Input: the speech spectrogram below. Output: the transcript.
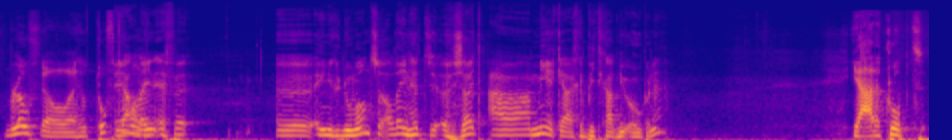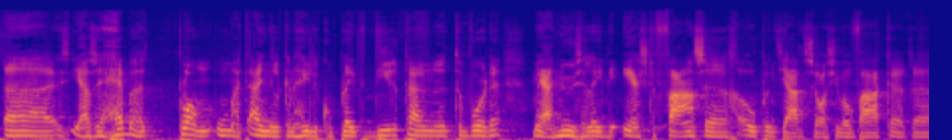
belooft wel heel tof te Ja, worden. alleen even enige nuance. Alleen het eh, Zuid-Amerika-gebied gaat nu openen. Ja, dat klopt. Eh, ja, ze hebben het plan om uiteindelijk een hele complete dierentuin eh, te worden. Maar ja, nu is alleen de eerste fase geopend. Ja, zoals je wel vaker eh,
